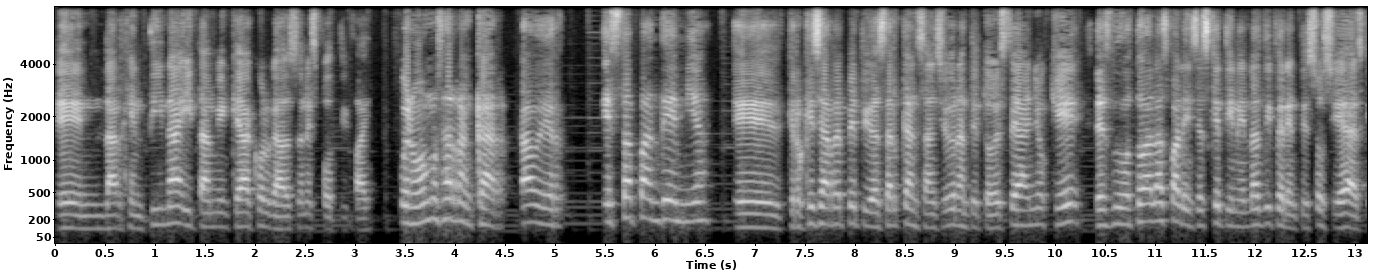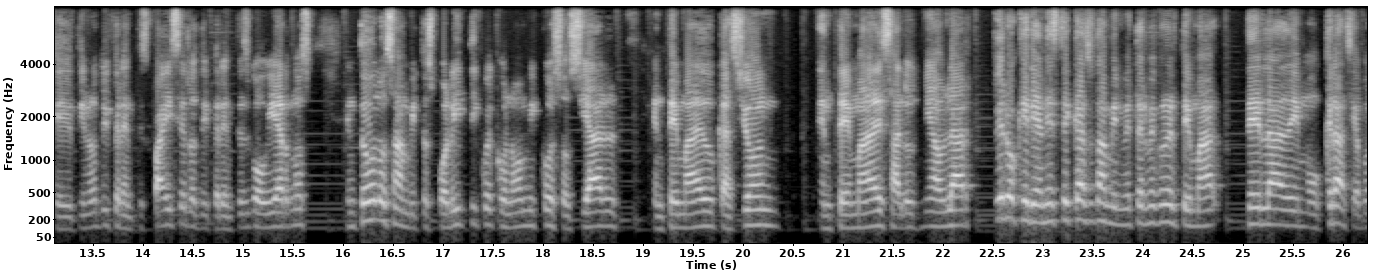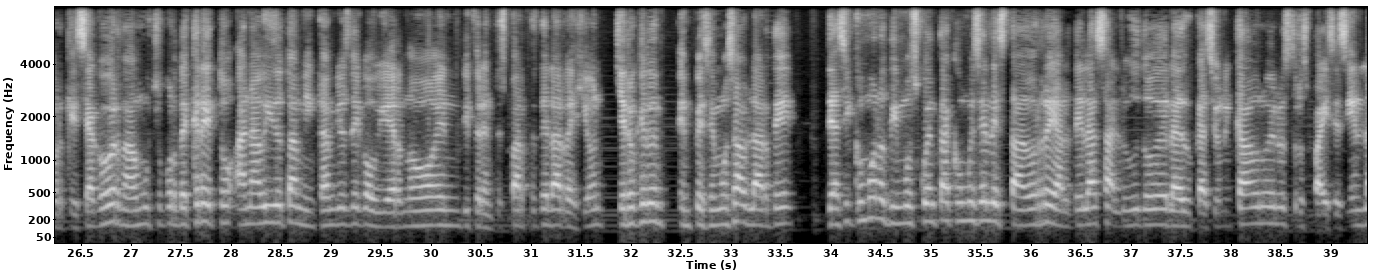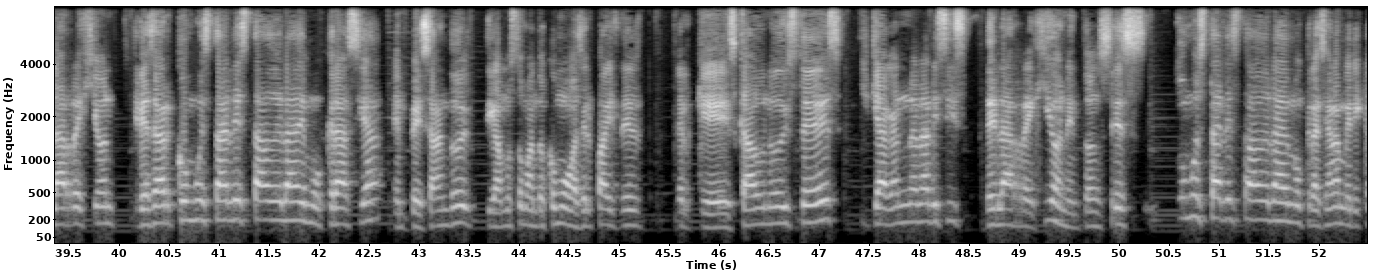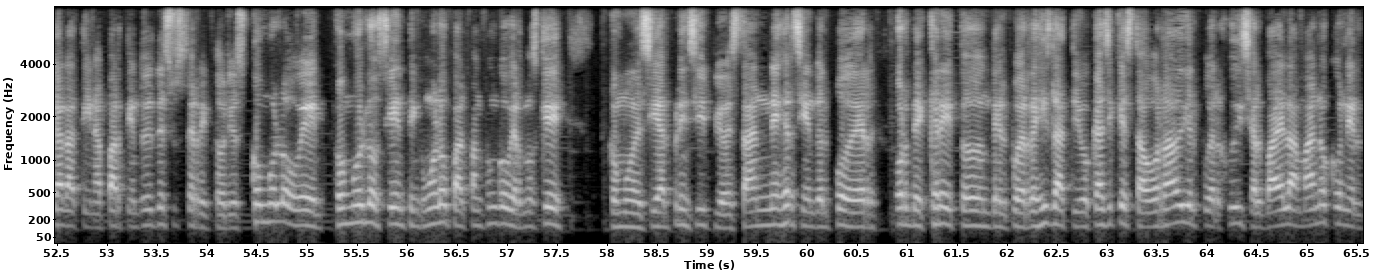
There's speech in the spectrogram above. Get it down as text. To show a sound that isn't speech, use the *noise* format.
en la Argentina y también queda colgado en Spotify. Bueno, vamos a arrancar. A ver, esta pandemia eh, creo que se ha repetido hasta el cansancio durante todo este año, que desnudó todas las falencias que tienen las diferentes sociedades, que tienen los diferentes países, los diferentes gobiernos, en todos los ámbitos, político, económico, social, en tema de educación, en tema de salud, ni hablar. Pero quería en este caso también meterme con el tema de la democracia, porque se ha gobernado mucho por decreto, han habido también cambios de gobierno en diferentes partes de la región. Quiero que empecemos a hablar de así como nos dimos cuenta cómo es el estado real de la salud o de la educación en cada uno de nuestros países y en la región, quería saber cómo está el estado de la democracia, empezando, digamos, tomando como base el país del, del que es cada uno de ustedes y que hagan un análisis de la región. Entonces, ¿cómo está el estado de la democracia en América Latina partiendo desde sus territorios? ¿Cómo lo ven? ¿Cómo lo sienten? ¿Cómo lo palpan con gobiernos que como decía al principio, están ejerciendo el poder por decreto, donde el poder legislativo casi que está borrado y el poder judicial va de la mano con el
